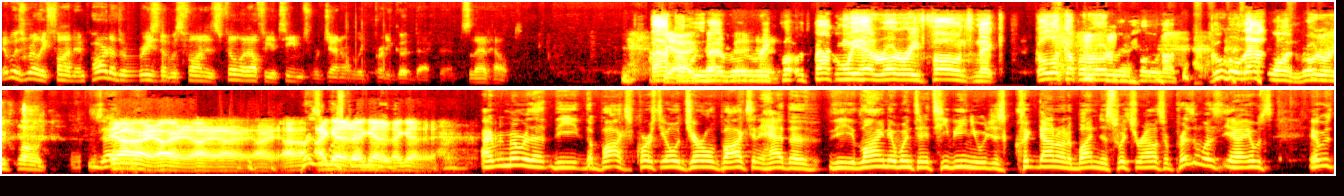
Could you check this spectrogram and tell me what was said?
it was really fun. And part of the reason it was fun is Philadelphia teams were generally pretty good back then, so that helped. Back Yeah, when we had exactly. rotary, back when we had rotary phones, Nick. Go look up a rotary phone. On, Google that one, rotary phone. Exactly. Yeah, all right, all right, all right, all right, all right. I, I get it, I get it, I get it. I remember that the the box, of course, the old Jerrold box, and it had the the line that went to the TV, and you would just click down on a button to switch around. So Prism was, you know, it was it was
